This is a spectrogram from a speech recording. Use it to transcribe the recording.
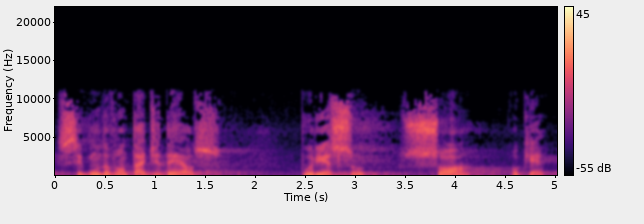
segundo a vontade de Deus. Por isso, só o quê?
